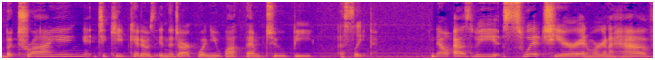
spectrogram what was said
But trying to keep kiddos in the dark when you want them to be asleep. Now, as we switch here, and we're going to have,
